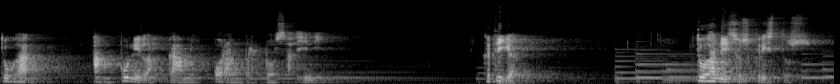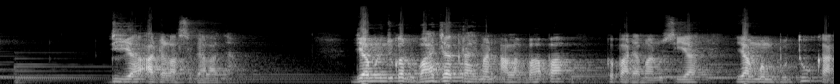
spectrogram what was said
Tuhan, ampunilah kami orang berdosa ini. Ketiga, Tuhan Yesus Kristus. Dia adalah segalanya. Dia menunjukkan wajah kerahiman Allah Bapa kepada manusia yang membutuhkan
